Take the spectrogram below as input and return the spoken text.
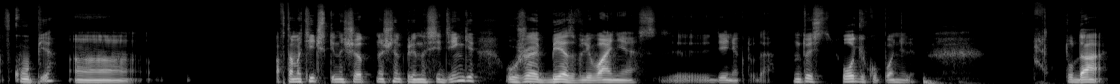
в купе э, автоматически начнет, начнет приносить деньги уже без вливания э, денег туда. Ну, то есть логику поняли. Туда,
